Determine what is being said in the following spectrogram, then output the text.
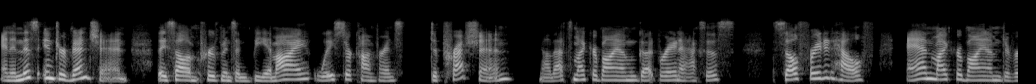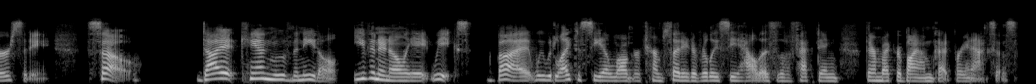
And in this intervention, they saw improvements in BMI, waist circumference, depression, now that's microbiome gut brain axis, self rated health, and microbiome diversity. So, diet can move the needle even in only eight weeks, but we would like to see a longer term study to really see how this is affecting their microbiome gut brain axis.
